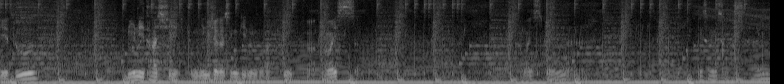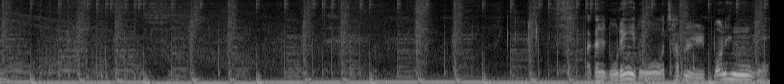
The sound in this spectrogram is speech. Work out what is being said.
얘도 눈이 다시 좀 문제가 생기는 것 같으니까 가만히 있어. 가만히 있어 맨날. 이상 이상 이상 아까 저 노랭이도 잡을 뻔했는데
